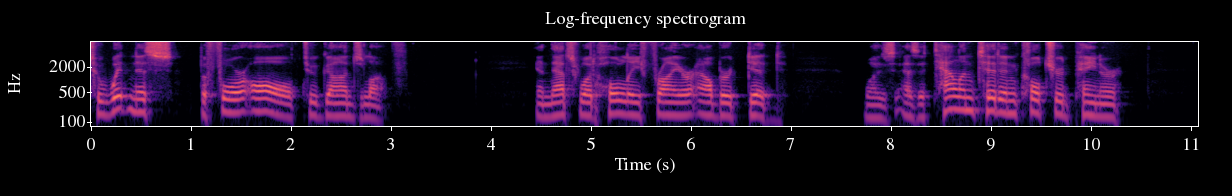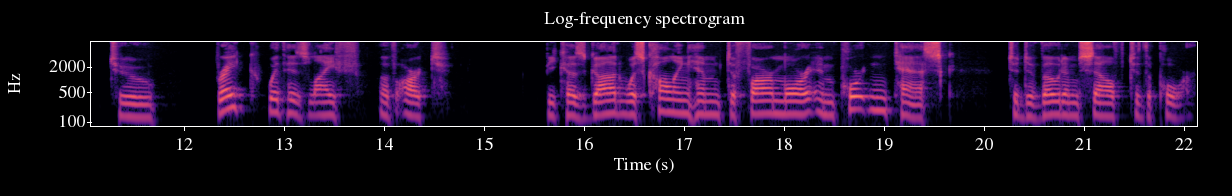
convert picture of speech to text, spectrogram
to witness before all to God's love. And that's what holy friar Albert did was as a talented and cultured painter to break with his life of art because God was calling him to far more important task to devote himself to the poor.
